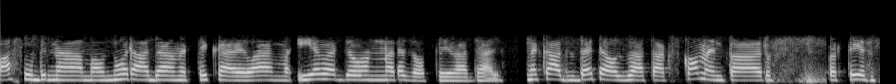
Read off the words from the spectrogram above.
pasludināma un norādām ir tikai lēma ievada un rezultīvā daļa nekādus detalizētākus komentārus par tiesas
